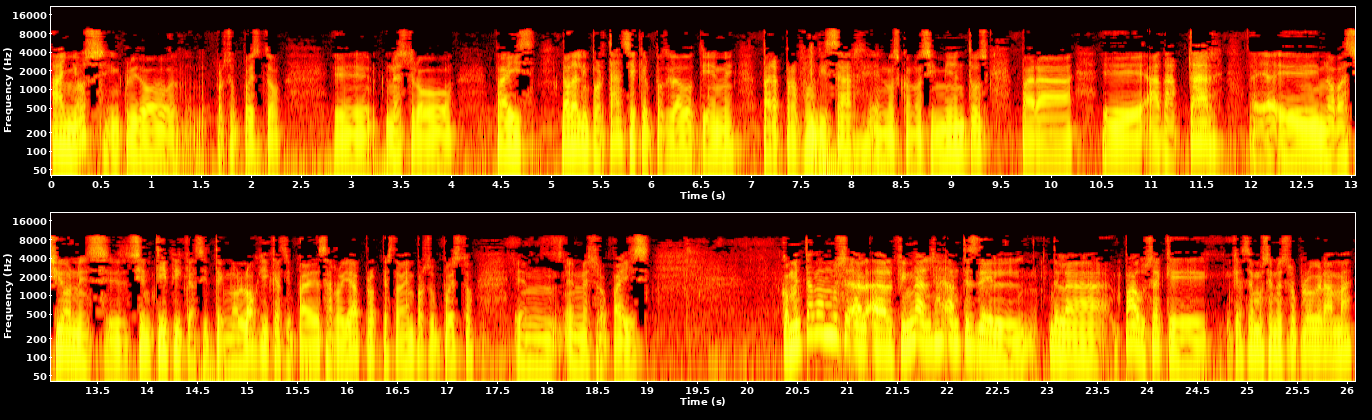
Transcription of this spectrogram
años, incluido, por supuesto, nuestro país, dada la importancia que el posgrado tiene para profundizar en los conocimientos, para eh, adaptar eh, eh, innovaciones científicas y tecnológicas y para desarrollar propias también, por supuesto, en nuestro país. Comentábamos al, final, antes de la pausa que, hacemos en nuestro programa,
